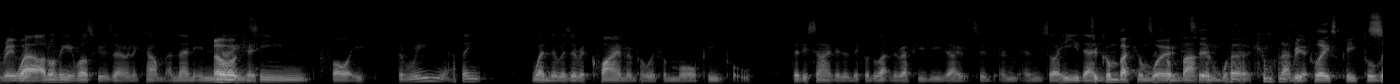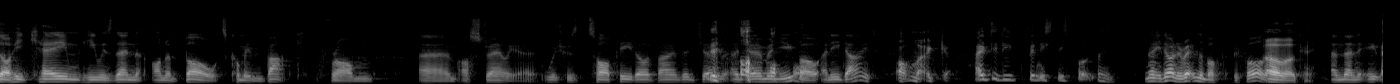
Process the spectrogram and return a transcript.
really. well, I don't think it was because he was there in a camp. And then in Oh, okay. 1943, I think, when there was a requirement probably for more people, they decided that they could let the refugees out. To, and, and so he then to come back and to work come back and work and whatever. replace people. So he came. He was then on a boat coming back from um, Australia, which was torpedoed by the German, a German U-boat, and he died. oh my god! How did he finish this book then? No, he'd already written the book before. that. Oh, okay. And then it,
